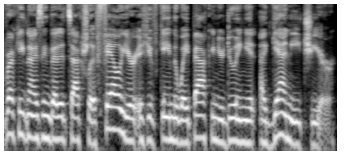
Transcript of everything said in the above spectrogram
recognizing that it's actually a failure if you've gained the weight back and you're doing it again each year.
